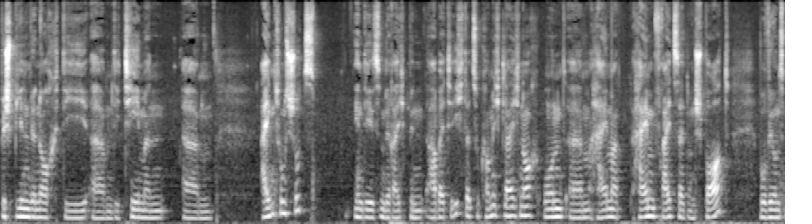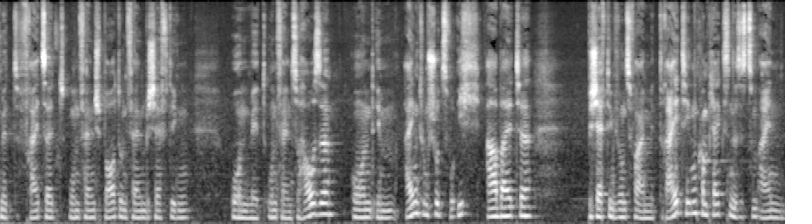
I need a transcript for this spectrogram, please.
bespielen wir noch die, ähm, die Themen ähm, Eigentumsschutz. In diesem Bereich bin, arbeite ich, dazu komme ich gleich noch, und ähm, Heimat, Heim, Freizeit und Sport, wo wir uns mit Freizeitunfällen, Sportunfällen beschäftigen und mit Unfällen zu Hause. Und im Eigentumsschutz, wo ich arbeite, beschäftigen wir uns vor allem mit drei Themenkomplexen. Das ist zum einen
